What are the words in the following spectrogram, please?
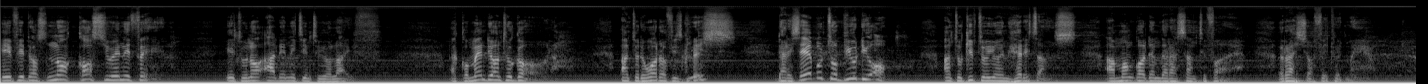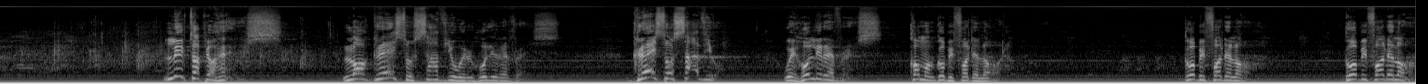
If it does not cost you anything, it will not add anything to your life. I commend you unto God and to the word of his grace that is able to build you up and to give to you inheritance among all them that are sanctified. Rise your feet with me. Lift up your hands. Lord, grace to serve you with holy reverence. Grace to serve you with holy reverence. Come on, go before the Lord. Go before the Lord. Go before the Lord.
